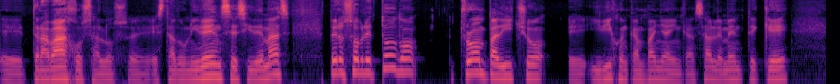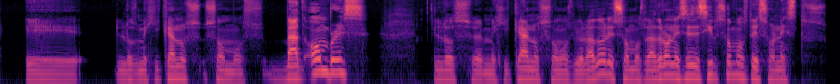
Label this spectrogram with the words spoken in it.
eh, trabajos a los estadounidenses y demás. Pero sobre todo, Trump ha dicho y dijo en campaña incansablemente que los mexicanos somos bad hombres, los mexicanos somos violadores, somos ladrones, es decir, somos deshonestos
